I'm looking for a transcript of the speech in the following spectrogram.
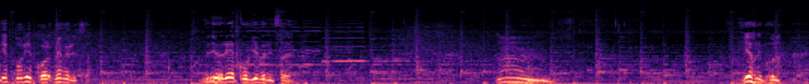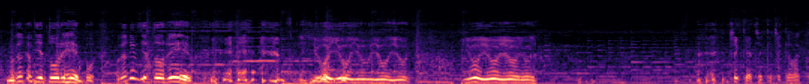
je to repko, vjeverica? Vidio repko, vjeverica je. Mmm. Jeli bona? Ma kakav je to repo? Ma kakav je to rep? joj, joj, joj, joj, joj. Joj, joj, joj, joj. čekaj, čekaj, čekaj ovako.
